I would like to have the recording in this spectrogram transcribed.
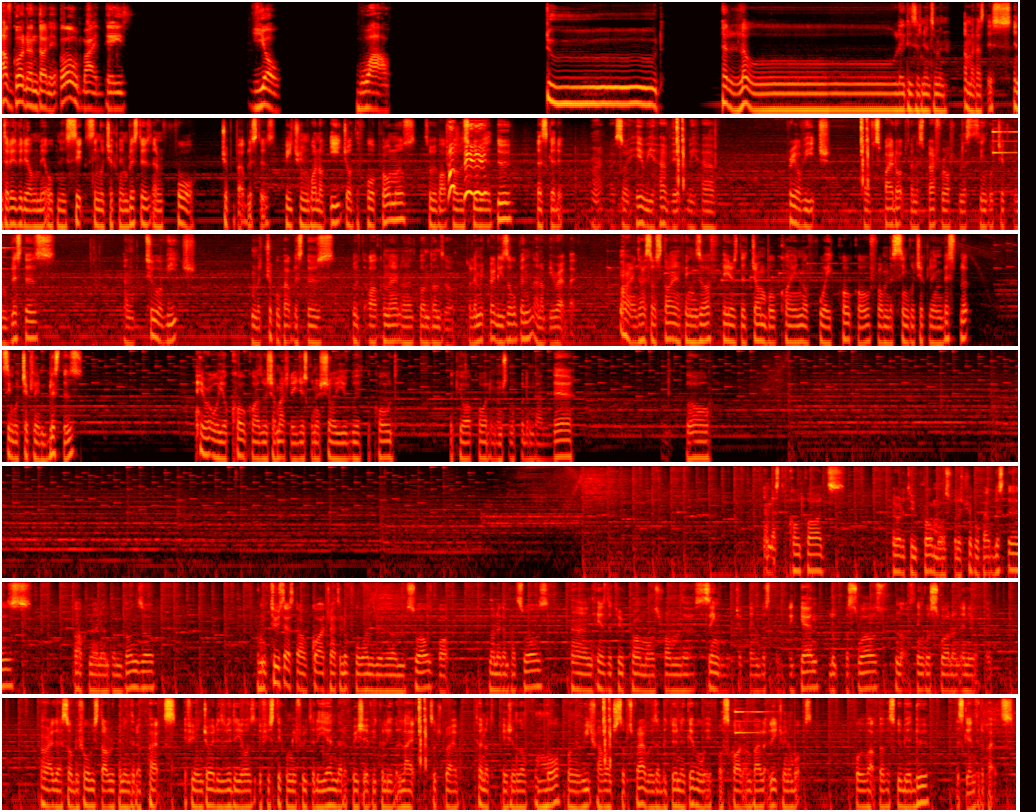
I've gone and done it. Oh my days. Yo. Wow. Dude. Hello, ladies and gentlemen. Amadas this. In today's video, I'm going to be opening 6 single checklane blisters and 4 triple pack blisters, featuring one of each of the 4 promos. So without further ado, let's get it. Alright guys, so here we have it. We have 3 of each of Spidops and a Spaffroth from the single checklane blisters, and 2 of each from the triple pack blisters with the Arcanine and the Dondozo. So let me crack these open and I'll be right back. Alright guys, so starting things off, here's the jumbo coin of Fuecoco from the single checklane blister, single checklane blisters. Here are all your code cards, which I'm actually just going to show you with the code, the QR code, and I'm just to put them down there. there go. Code cards. Here are the two promos for the triple pack blisters. Arcanine and Dondozo from the two sets that I've got I tried to look for ones with um, swells but none of them had swells and here's the two promos from the single checklane blisters. Again look for swells not a single swell on any of them Alright guys, so before we start ripping into the packs, if you enjoyed these videos, if you stick with me through to the end, I'd appreciate if you could leave a like, subscribe, turn notifications on for more. When we reach 500 subscribers, I'll be doing a giveaway for Scarlet and Violet Elite Trainer Box. But without further Scooby ado, let's get into the packs.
